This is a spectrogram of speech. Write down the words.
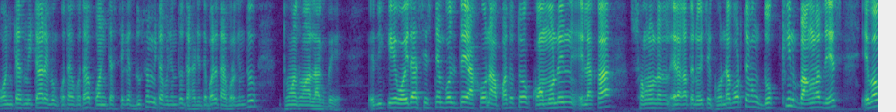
পঞ্চাশ মিটার এবং কোথাও কোথাও পঞ্চাশ থেকে দুশো মিটার পর্যন্ত দেখা যেতে পারে, তারপরে কিন্তু ধোঁয়া ধোঁয়া লাগবে। এদিকে ওয়েদার সিস্টেম বলতে এখন আপাতত কমরিন এলাকা, সংলগ্ন এলাকাতে রয়েছে ঘূর্ণাবর্ত এবং দক্ষিণ বাংলাদেশ এবং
